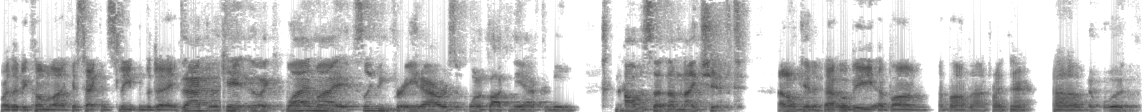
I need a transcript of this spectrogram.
where they become like a second sleep in the day. Exactly. Can't like why am I sleeping for eight hours at one o'clock in the afternoon? All of a sudden I'm night shift. I don't get it. That would be a bomb, a bomb nap right there. Um, it would.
